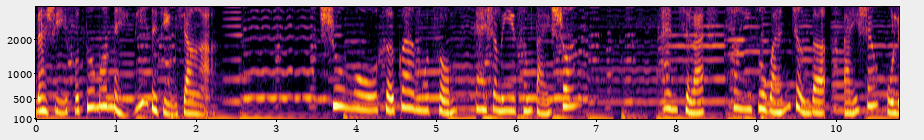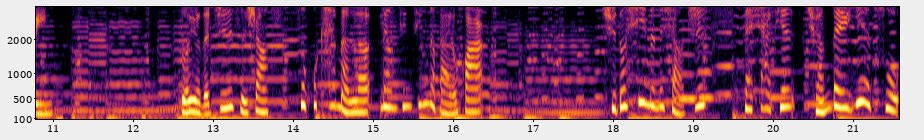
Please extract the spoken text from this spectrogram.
那是一幅多么美丽的景象啊！树木和灌木丛盖上了一层白霜，看起来像一座完整的白珊瑚林。所有的枝子上似乎开满了亮晶晶的白花，许多细嫩的小枝在夏天全被叶簇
